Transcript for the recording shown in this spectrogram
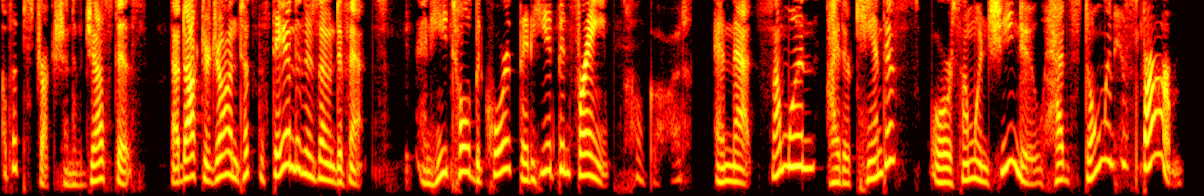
of obstruction of justice. Now, Dr. John took the stand in his own defense, and he told the court that he had been framed Oh God. and that someone, either Candace or someone she knew, had stolen his sperm.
